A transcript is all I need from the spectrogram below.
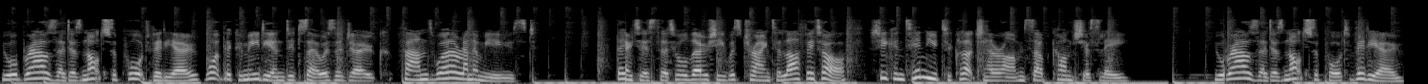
Your browser does not support video, what the comedian did so as a joke, fans were unamused. They noticed that although she was trying to laugh it off, she continued to clutch her arm subconsciously. Your browser does not support video.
